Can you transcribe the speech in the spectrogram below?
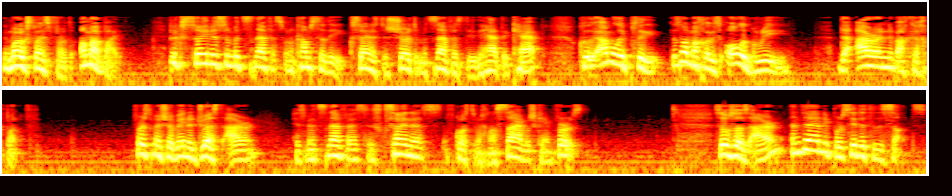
The more explains further. Omar Bai, B'ksoinus and mitznefes. When it comes to the ksoinus, the shirt, the mitznefes, the, the hat, the cap, there's no machlokes. All agree that Aaron v'achach First, Moshe Rabbeinu addressed Aaron, his mitznefes, his ksoinus, of course the mechnasayim, which came first. So says Aaron, and then he proceeded to the sons.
